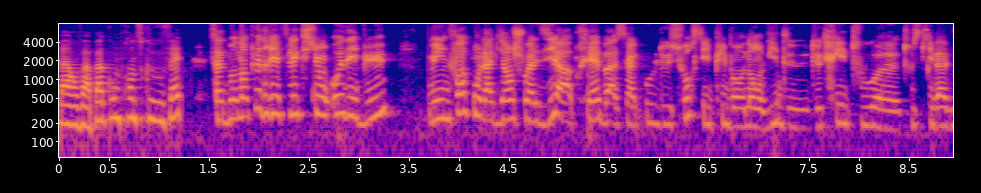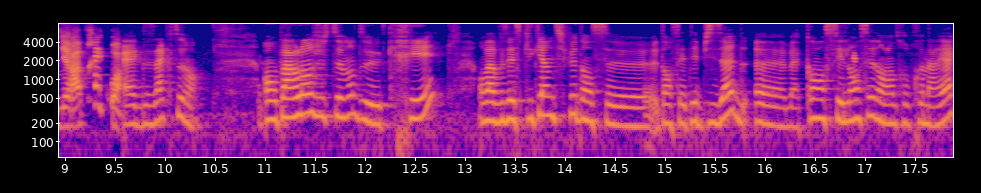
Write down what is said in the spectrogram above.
bah, on va pas comprendre ce que vous faites. Ça demande un peu de réflexion au début, mais une fois qu'on l'a bien choisi, après, bah, ça coule de source et puis bah, on a envie de, créer tout, euh, tout ce qui va venir après, quoi. Exactement. En parlant justement de créer, on va vous expliquer un petit peu dans, ce, dans cet épisode, euh, bah, quand on s'est lancé dans l'entrepreneuriat,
